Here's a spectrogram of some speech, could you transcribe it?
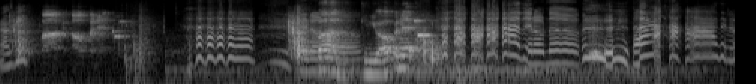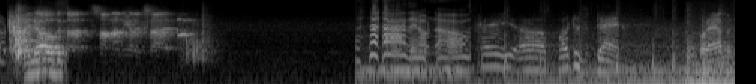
Rosby? Bug, open it. they don't Bug, know. can you open it? they don't know. they don't know. I know that uh, something on the other side. they don't know. Hey, uh, Bug is dead. What happened?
